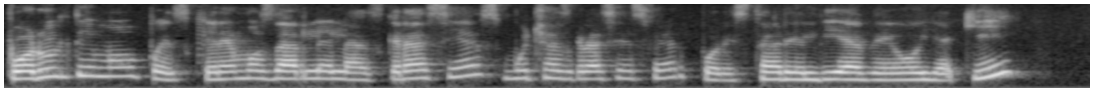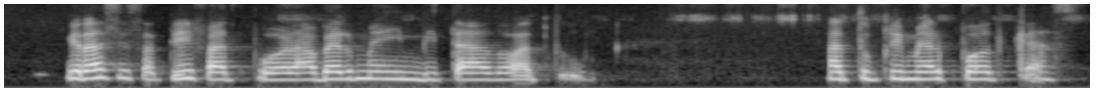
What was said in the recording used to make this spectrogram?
por último, pues queremos darle las gracias. Muchas gracias, Fer, por estar el día de hoy aquí. Gracias a ti, Fat, por haberme invitado a tu, a tu primer podcast.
